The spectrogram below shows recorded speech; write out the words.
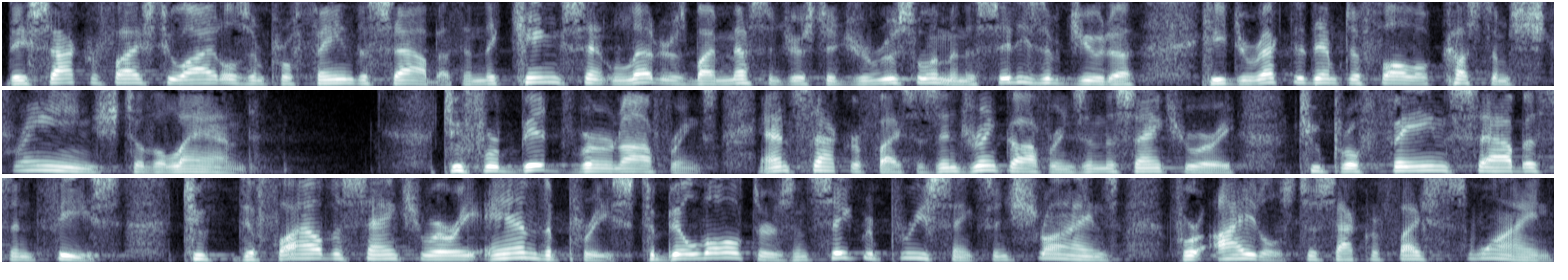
They sacrificed to idols and profaned the Sabbath. And the king sent letters by messengers to Jerusalem and the cities of Judah. He directed them to follow customs strange to the land to forbid burnt offerings and sacrifices and drink offerings in the sanctuary, to profane Sabbaths and feasts, to defile the sanctuary and the priests, to build altars and sacred precincts and shrines for idols, to sacrifice swine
